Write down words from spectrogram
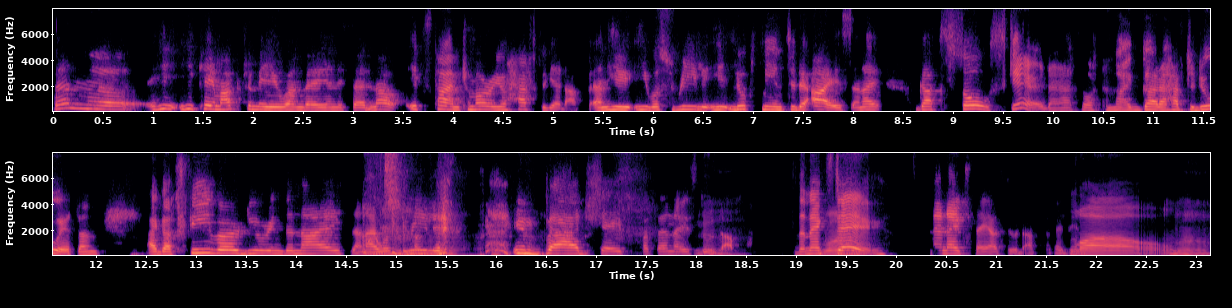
then uh, he, he came up to me one day and he said no it's time tomorrow you have to get up and he, he was really he looked me into the eyes and i got so scared and i thought my god i have to do it and i got fever during the night and i was really in bad shape but then i stood Yeah. up The next Wow. day. the next day i stood up I did. Wow. Wow.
